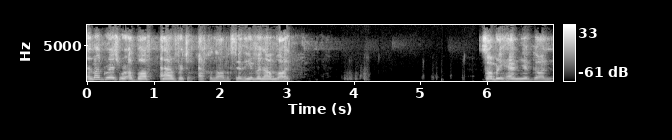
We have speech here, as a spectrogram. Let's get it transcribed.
and my grades were above average of economics, and even I'm like, somebody hand me a gun.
